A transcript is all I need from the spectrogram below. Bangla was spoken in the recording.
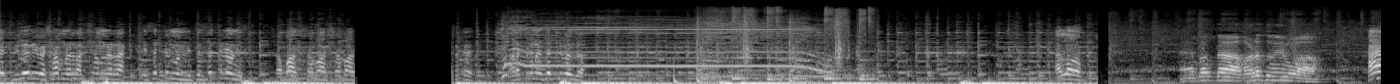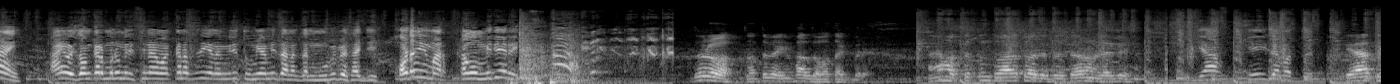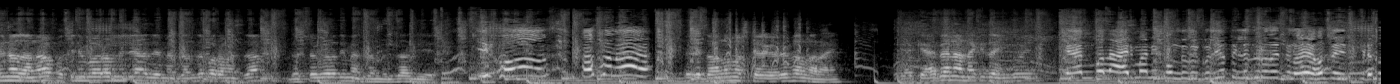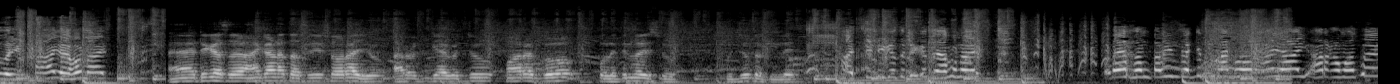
আরে ফিরে দিবে সামনে রাখ সামনে রাখ। এসে টেনো নি এসে টেনো নি। শাবাশ শাবাশ শাবাশ আরেকখানে এসে টেনো যা। হ্যালো। হ্যাঁ বাদা হঠাৎ তুমি ওয়া আই আই ওই জঙ্কার মনে মিদি সিনেমা কানা আছে না মিদি তুমি আমি জানা জান মুভি বেসাইজি হঠাৎই মার থামো মিদি রে। দূর তো বেগিন ফাল দেওয়া থাকবে হ্যাঁ হচ্ছে তুমি তোমার তো আছে তুই তোর আমাদের কে ইয়া কেই যাবার তুই কে তুই না জানো প্রতিনি বড় মিলে যে মেজান যে বড় মেজান দশ করে দি মেজান মেজা দিয়ে কি হোস আসো না নাকি যাই কই কেন বলে আর মানি বন্দুকের গুলিও তিলে দূরে যাইতো না এখন সেই স্পিডে তো যাই আই এখন আই। হ্যাঁ ঠিক আছে আমি কানাত আছি সরাইও আর গিয়া গজ্জু তোমার গো পলিথিন লাইছো বুঝছ তো কিলে। আচ্ছা ঠিক আছে ঠিক আছে এখন আই। ওরে এখন টাইম জ্যাকেট রাখো আই আই আর কাম আছে?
